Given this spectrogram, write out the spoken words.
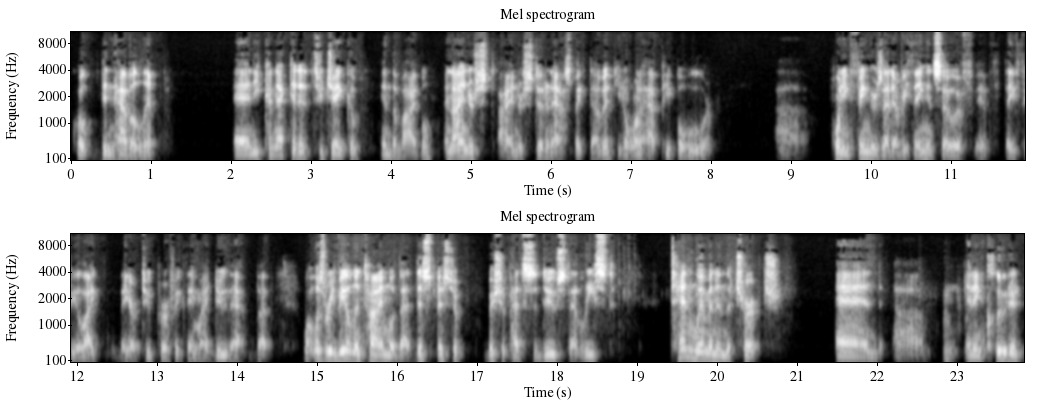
quote, didn't have a limp. And he connected it to Jacob in the Bible, and I, underst- I understood an aspect of it. You don't want to have people who are uh, pointing fingers at everything, and so if if they feel like they are too perfect, they might do that. But what was revealed in time was that this bishop bishop had seduced at least ten women in the church, and um, it included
